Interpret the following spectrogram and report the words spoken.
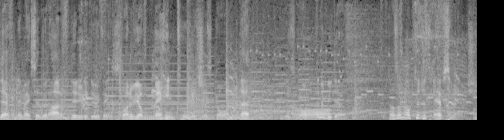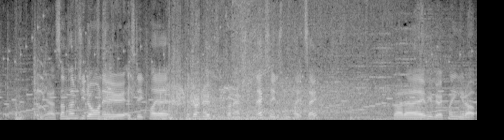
definitely makes it a bit harder for Diddy to do things. One of your main tools just gone. That is not going to be oh. dead. Doesn't opt to just F smash. Yeah, sometimes you don't want to, as a dig player, you don't know if it's going to actually next, so you just want to play it safe. But uh, here we go, cleaning it up.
